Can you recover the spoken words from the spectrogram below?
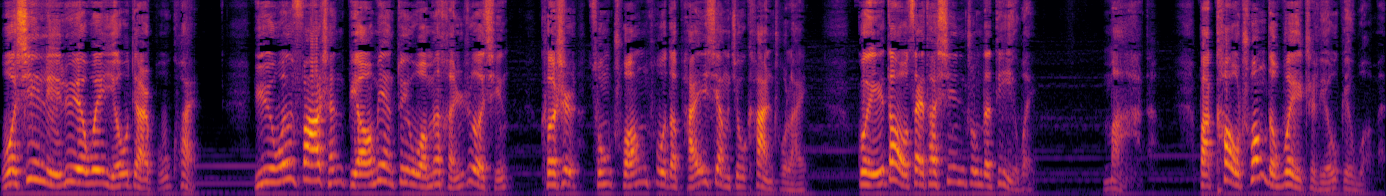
我心里略微有点不快。宇文发沉表面对我们很热情，可是从床铺的排相就看出来，鬼道在他心中的地位。妈的，把靠窗的位置留给我们。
